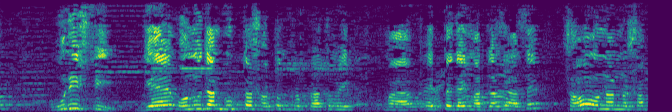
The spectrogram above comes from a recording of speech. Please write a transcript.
উনিশটি যে অনুদানভুক্ত স্বতন্ত্র প্রাথমিক ইত্যাদি মাদ্রাসা আছে সহ অন্যান্য সব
